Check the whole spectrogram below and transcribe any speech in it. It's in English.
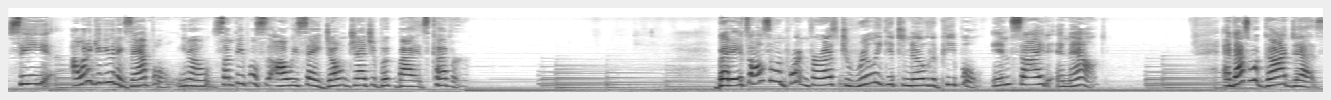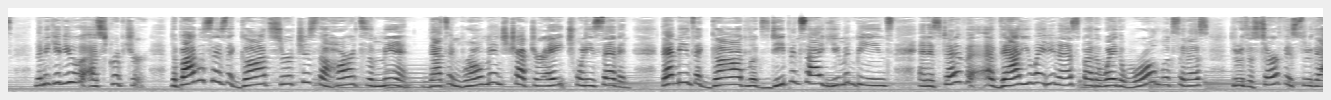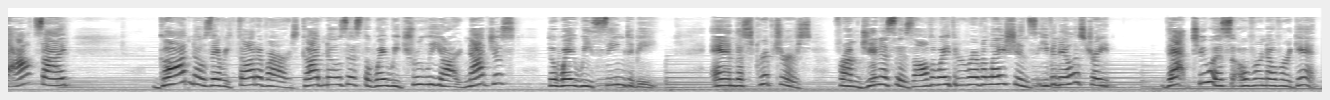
See, I want to give you an example. You know, some people always say, don't judge a book by its cover. But it's also important for us to really get to know the people inside and out. And that's what God does. Let me give you a scripture. The Bible says that God searches the hearts of men. That's in Romans chapter 8, 27. That means that God looks deep inside human beings, and instead of evaluating us by the way the world looks at us through the surface, through the outside, God knows every thought of ours. God knows us the way we truly are, not just the way we seem to be. And the scriptures from Genesis all the way through Revelations even illustrate that to us over and over again.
